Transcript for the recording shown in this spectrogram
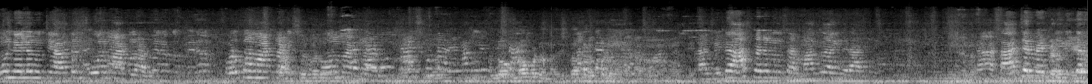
మూడు నెలల నుంచి సా- అతను ఫోన్ మాట్లాడు. కొడుకు మాట్లాడి ఫోన్ మాట్లాడు. లో- నా బిడ్డ హాస్పిటల్ ఉంది సార్ మందు అయింది రాత్రి. ఆ, టార్చర్ పెట్టుకుని ఇద్దరు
